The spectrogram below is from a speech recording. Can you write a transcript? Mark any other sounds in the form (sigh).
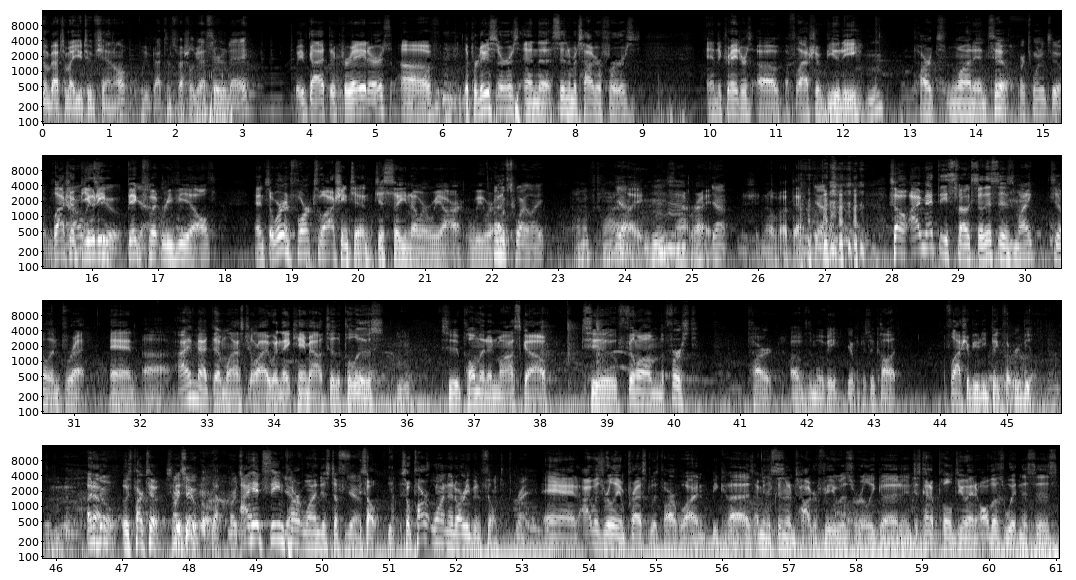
welcome back to my YouTube channel. We've got some special guests here today. We've got the creators of, the producers and the cinematographers, and the creators of A Flash of Beauty, mm-hmm. parts one and two. Parts one and two. Flash Now of Beauty. Bigfoot Yeah. revealed. And so we're in Forks, Washington, just so you know where we are. We were Home at of Twilight. Home of Twilight. Is that right? Yeah. I should know about that. (laughs) Yeah. (laughs) So I met these folks. So this is Mike, Jill, and Brett. And uh, I met them last July when they came out to the Palouse, to Pullman in Moscow, to film the first part of the movie. Yep. I guess we call it Flash of Beauty, Bigfoot Reveal. Mm-hmm. Oh no, No. it was part two. Part two. Yep. Part two. I had seen Yeah. part one just a f- Yeah. so Yeah. so part one had already been filmed. Right. And I was really impressed with part one because I mean the cinematography was really good and it just kind of pulled you in. All those witnesses,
